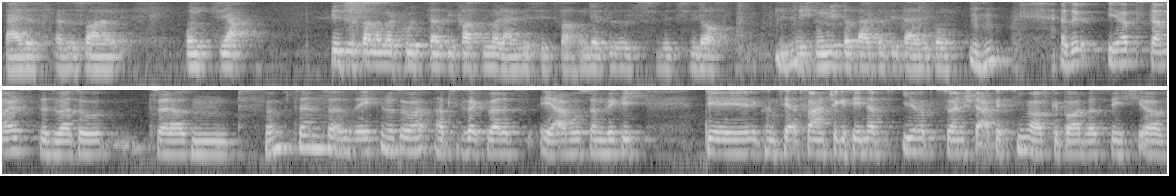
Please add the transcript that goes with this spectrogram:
Beides. Also es war und ja, bis es dann einmal kurzzeitig fast im Alleinbesitz war und jetzt ist es wird's wieder auch mhm. Richtung Mitarbeiterbeteiligung. Mhm. Also ihr habt damals, das war so 2015, 2016 oder so, habt ihr gesagt, war das Jahr, wo es dann wirklich die Konzertveranstalter gesehen habt, ihr habt so ein starkes Team aufgebaut, was sich auf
